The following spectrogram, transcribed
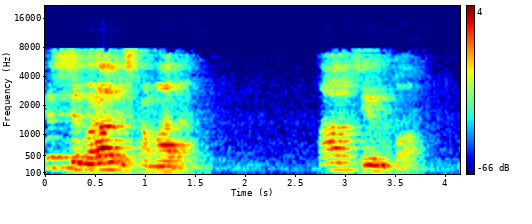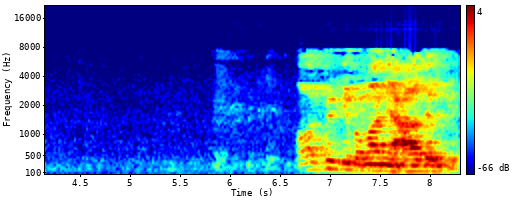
کس سے مراد اس کا مادہ؟ قاف سین قاف. اور پھر یہ بمان عادل کے.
